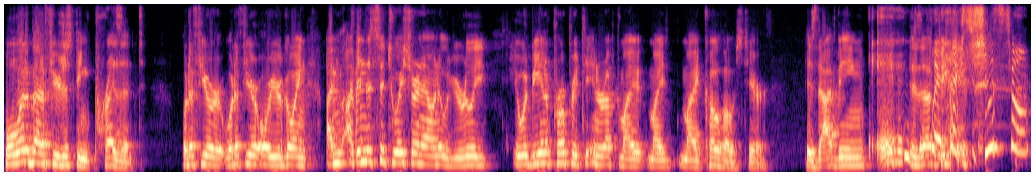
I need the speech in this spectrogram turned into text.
Well, what about if you're just being present? What if you're what if you're or you're going I'm I'm in this situation right now and it would be really it would be inappropriate to interrupt my my my co-host here. Is that being is that wait i just don't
